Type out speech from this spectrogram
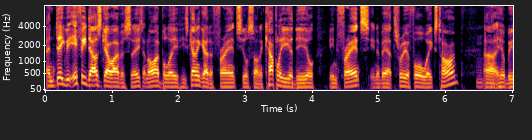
And Digby, if he does go overseas, and I believe he's going to go to France, he'll sign a couple of year deal in France in about three or four weeks' time. Uh, he'll be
